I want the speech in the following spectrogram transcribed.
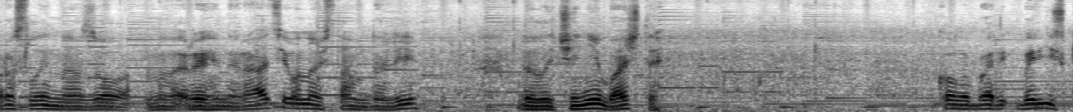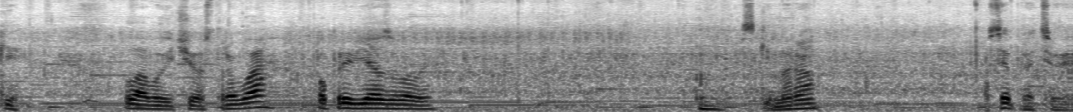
рослинна зона на регенерації. Вона ось там вдалі, далечині, бачите? Коло бер- берізки плаваючі острова поприв'язували. Скімера. Все працює.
